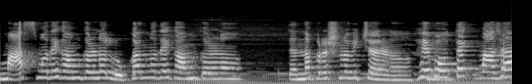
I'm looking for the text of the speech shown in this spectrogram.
मासमध्ये काम करणं लोकांमध्ये काम करणं त्यांना प्रश्न विचारणं हे बहुतेक माझ्या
